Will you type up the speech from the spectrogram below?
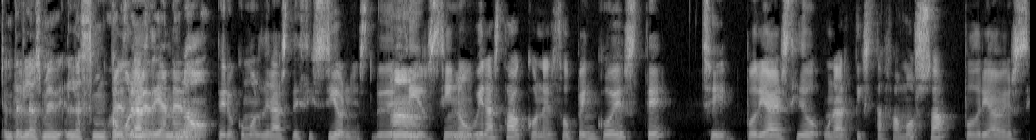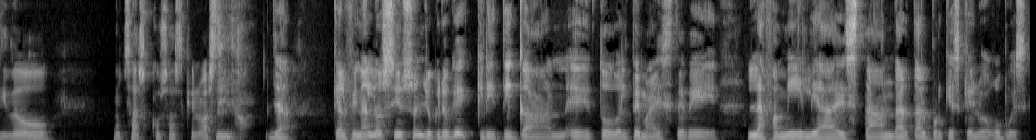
Entre las, mujeres como de las mediana edad. no, pero como de las decisiones. De Ah, decir, si no mm. hubiera estado con el Zopenco este, Sí. podría haber sido una artista famosa, podría haber sido muchas cosas que no ha Mm, sido. Ya. Que al final los Simpsons yo creo que critican eh, todo el tema este de la familia estándar tal, porque es que luego pues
